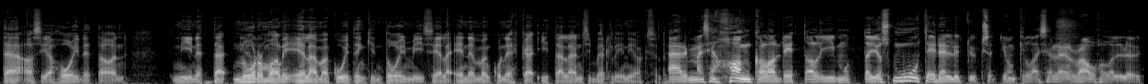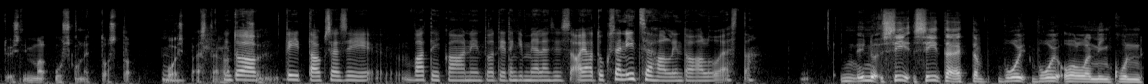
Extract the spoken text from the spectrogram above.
tämä asia hoidetaan niin, että normaali elämä kuitenkin toimii siellä enemmän kuin ehkä Itä-Länsi-Berliinin akseli. Äärimmäisen hankala detalji, mutta jos muut edellytykset jonkinlaiselle rauhalle löytyisi, niin mä uskon, että tuosta voisi mm. päästä niin tuo viittauksesi Vatikaaniin tuo tietenkin mieleen siis ajatuksen itsehallintoalueesta. No, si- siitä, että voi, voi olla niin kuin,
